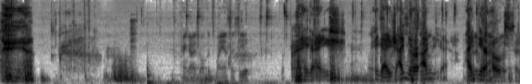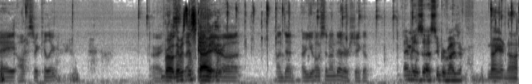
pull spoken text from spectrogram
yeah. Hey guys, welcome to my SSU. Hey guys, Welcome hey guys, I'm your, I'm, I'm your we host. Today, Officer Killer. Alright. Bro, there was let's this guy- Your, uh, undead. Are you hosting Undead or is Jacob? I'm his uh, supervisor. No, you're not.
